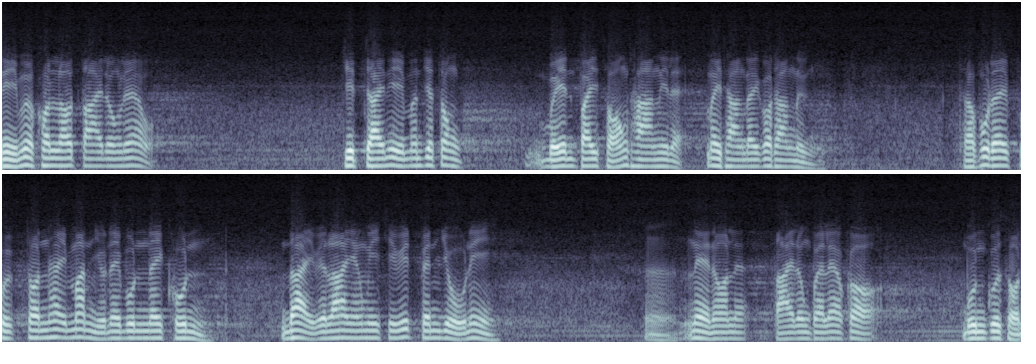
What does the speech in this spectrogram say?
นี่เมื่อคนเราตายลงแล้ว จิตใจนี่มันจะต้องเบนไปสองทางนี่แหละ ไม่ทางใดก็ทางหนึ่ง ถ้าผู้ใดฝึกตนให้มั่นอยู่ในบุญในคุณ ได้เวลายังมีชีวิตเป็นอยู่นี่แน่นอนแล้ว ตายลงไปแล้วก็บุญกุศล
